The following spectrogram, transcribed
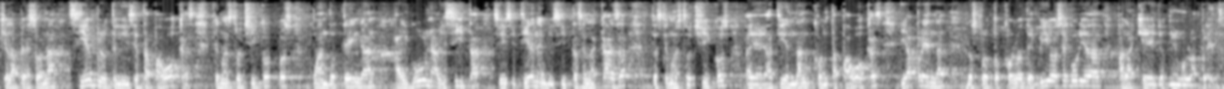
Que la persona siempre utilice utilice tapabocas, que nuestros chicos cuando tengan alguna visita, ¿sí? si tienen visitas en la casa, entonces que nuestros chicos eh, atiendan con tapabocas y aprendan los protocolos de bioseguridad para que ellos mismos lo aprendan.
